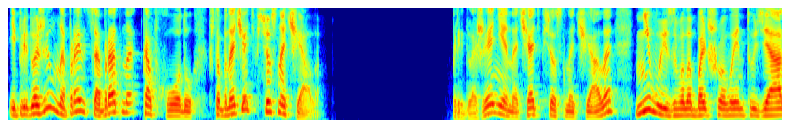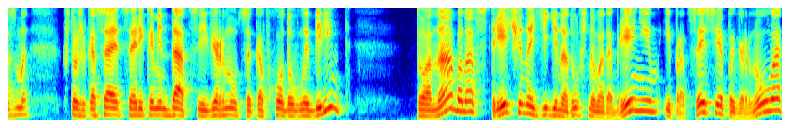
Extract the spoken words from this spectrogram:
и предложил направиться обратно ко входу, чтобы начать все сначала. Предложение начать все сначала не вызвало большого энтузиазма. Что же касается рекомендации вернуться ко входу в лабиринт, то она была встречена единодушным одобрением, и процессия повернула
